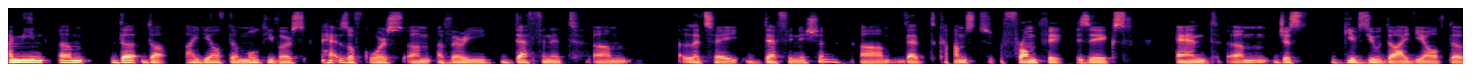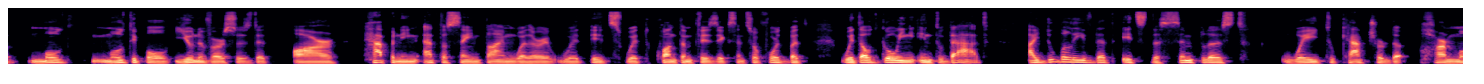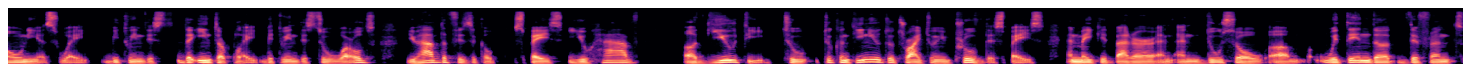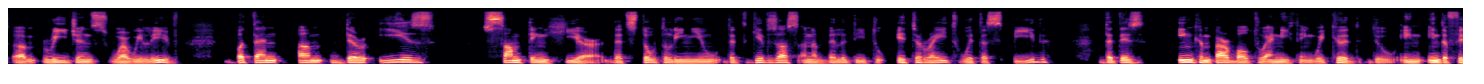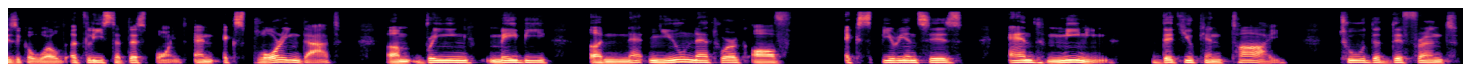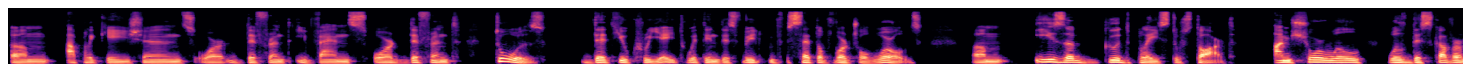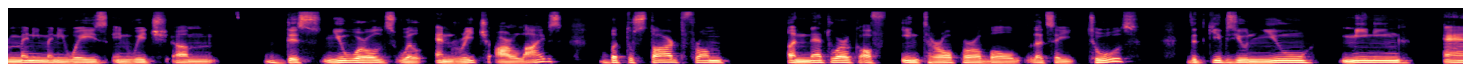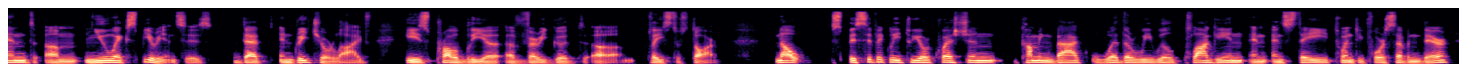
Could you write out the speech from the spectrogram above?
I mean, um, the the idea of the multiverse has, of course, um, a very definite, um, let's say, definition um, that comes to, from physics and um, just gives you the idea of the mul- multiple universes that are happening at the same time, whether with, it's with quantum physics and so forth. But without going into that, I do believe that it's the simplest way to capture the harmonious way between this, the interplay between these two worlds. You have the physical space, you have a duty to to continue to try to improve this space and make it better and and do so um, within the different um, regions where we live. But then um, there is something here that's totally new that gives us an ability to iterate with a speed that is incomparable to anything we could do in in the physical world at least at this point. And exploring that um, bringing maybe a net new network of experiences and meaning that you can tie to the different um, applications or different events or different tools that you create within this vi- set of virtual worlds um, is a good place to start. I'm sure we'll we'll discover many many ways in which um, this new worlds will enrich our lives, but to start from a network of interoperable, let's say, tools that gives you new meaning and um, new experiences that enrich your life is probably a, a very good uh, place to start. Now, specifically to your question, coming back, whether we will plug in and, and stay 24 7 there,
